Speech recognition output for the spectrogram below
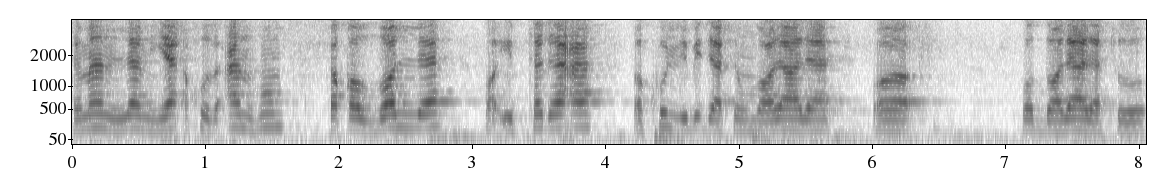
فمن لم يأخذ عنهم فقد ضل وابتدع وكل بدعة ضلالة والضلالة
